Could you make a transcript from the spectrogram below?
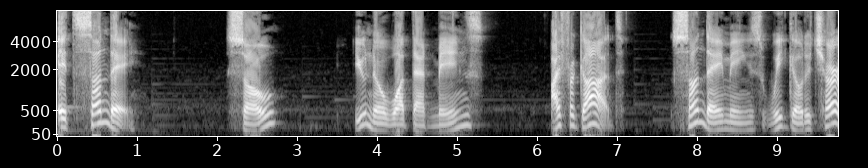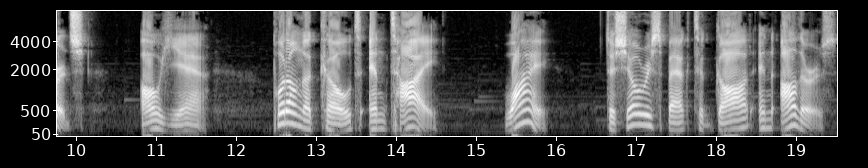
It's Sunday. So, you know what that means? I forgot. Sunday means we go to church. Oh, yeah. Put on a coat and tie. Why? To show respect to God and others.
